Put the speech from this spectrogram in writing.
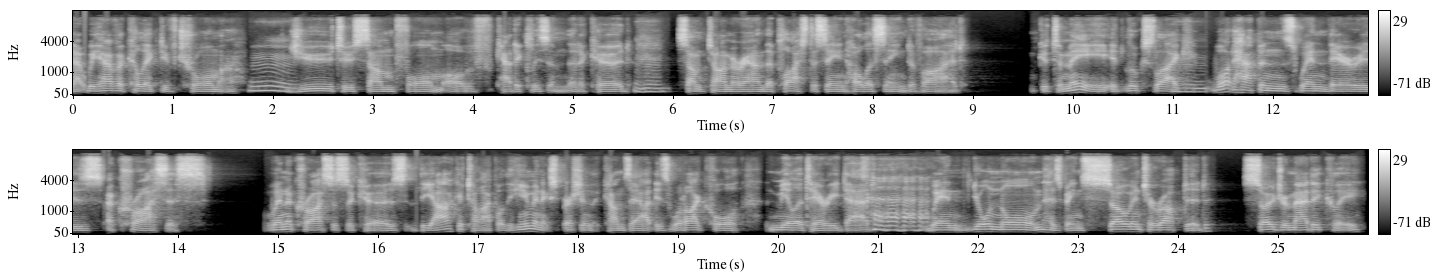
that we have a collective trauma mm. due to some form of cataclysm that occurred mm-hmm. sometime around the Pleistocene Holocene divide. To me, it looks like mm. what happens when there is a crisis when a crisis occurs, the archetype or the human expression that comes out is what I call military dad. when your norm has been so interrupted so dramatically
